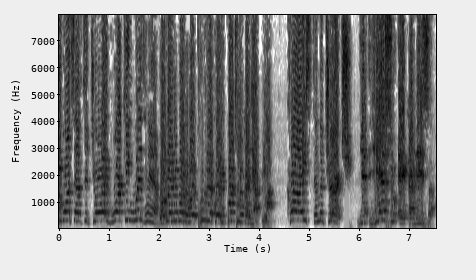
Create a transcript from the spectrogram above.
He wants us the joy of working with Him. odwani mondo watudre kode kwatiyo kanyakla Christ and the church. Nye- yesu e kanisa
